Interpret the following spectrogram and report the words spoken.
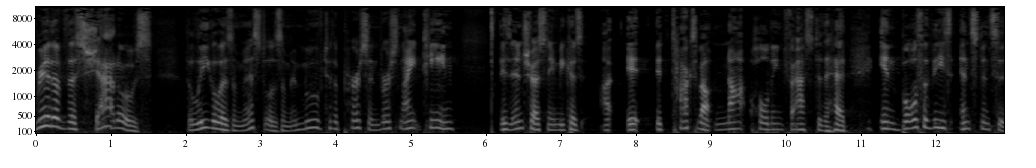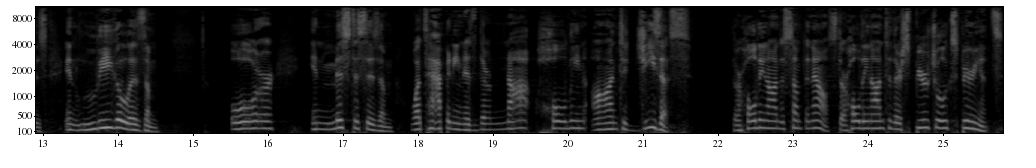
rid of the shadows, the legalism, mysticism, and move to the person. Verse 19 is interesting because it, it talks about not holding fast to the head. In both of these instances, in legalism or in mysticism, what's happening is they're not holding on to Jesus. They're holding on to something else. They're holding on to their spiritual experience,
